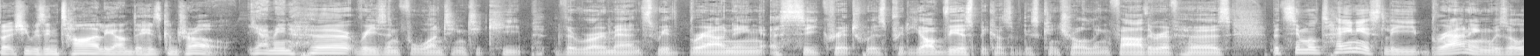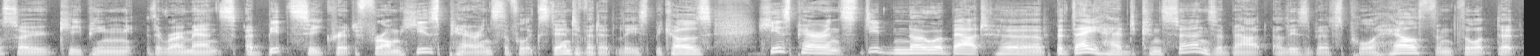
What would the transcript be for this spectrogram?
but she was entirely under his control. Yeah, I mean, her reason for wanting to keep the romance with Browning a secret was pretty obvious because of this controlling father of hers. But simultaneously, Browning was also keeping the romance a bit secret from his parents, the full extent of it at least, because his parents did know about her, but they had concerns about Elizabeth's poor health and thought that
